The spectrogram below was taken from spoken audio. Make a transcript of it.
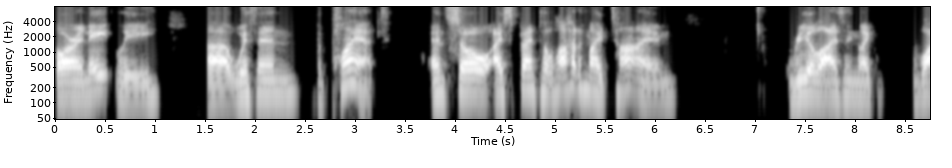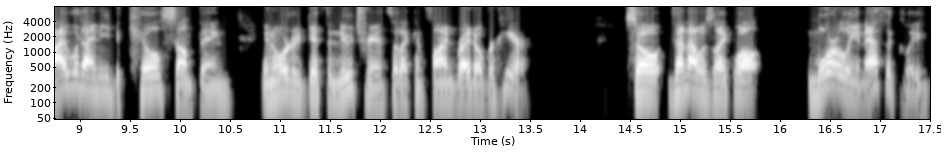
are innately uh, within the plant. And so I spent a lot of my time realizing, like, why would I need to kill something in order to get the nutrients that I can find right over here? So then I was like, well, morally and ethically,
